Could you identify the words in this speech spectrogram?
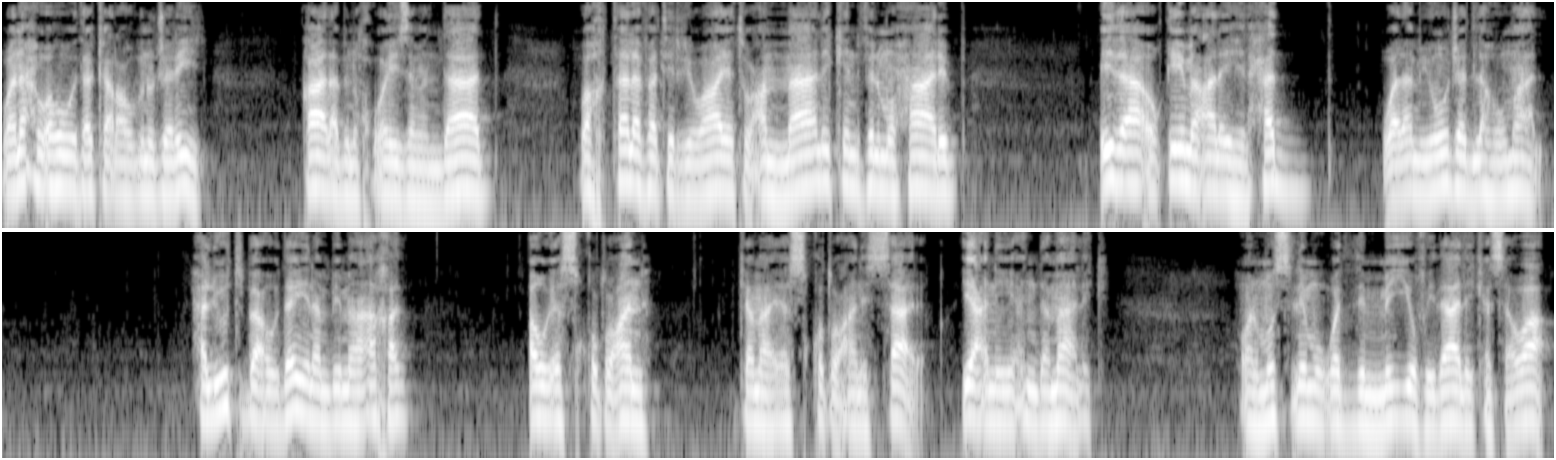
ونحوه ذكره ابن جرير قال ابن خويز منداد واختلفت الرواية عن مالك في المحارب إذا أقيم عليه الحد ولم يوجد له مال. هل يتبع دينا بما أخذ أو يسقط عنه كما يسقط عن السارق يعني عند مالك؟ والمسلم والذمي في ذلك سواء.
